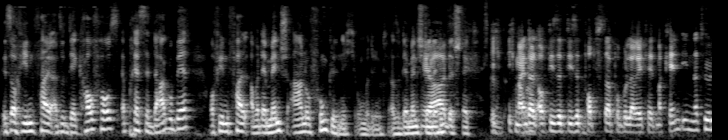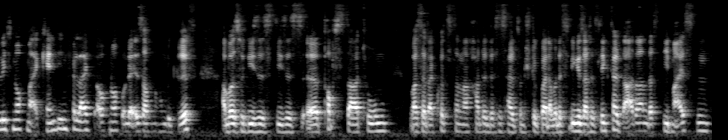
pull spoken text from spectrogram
Ist auf jeden Fall. Also der Kaufhauserpresser Dagobert auf jeden Fall, aber der Mensch Arno Funkel nicht unbedingt. Also der Mensch, der ja, dahinter steckt. Ich, ich meinte halt auch diese, diese Popstar-Popularität. Man kennt ihn natürlich noch, man erkennt ihn vielleicht auch noch und er ist auch noch ein Begriff, aber so dieses, dieses äh, Popstar-Tum was er da kurz danach hatte, das ist halt so ein Stück weit. Aber das, wie gesagt, es liegt halt daran, dass die meisten,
